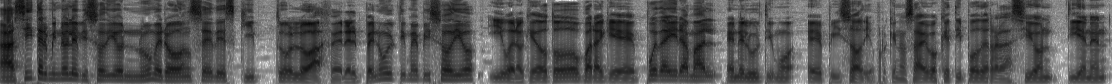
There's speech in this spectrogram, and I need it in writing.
Así terminó el episodio número 11 de Skip to Loafer, el penúltimo episodio. Y bueno, quedó todo para que pueda ir a mal en el último episodio, porque no sabemos qué tipo de relación tienen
